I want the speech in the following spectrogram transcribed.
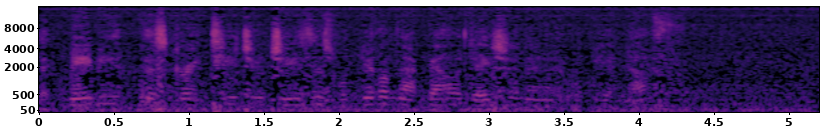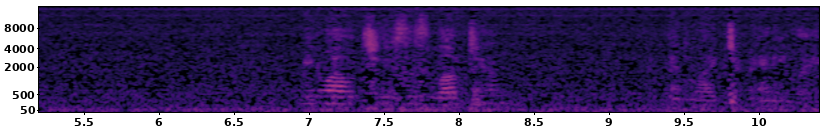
That maybe this great teacher, Jesus, will give him that validation and it will be enough? Meanwhile, Jesus loved him and liked him anyway.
